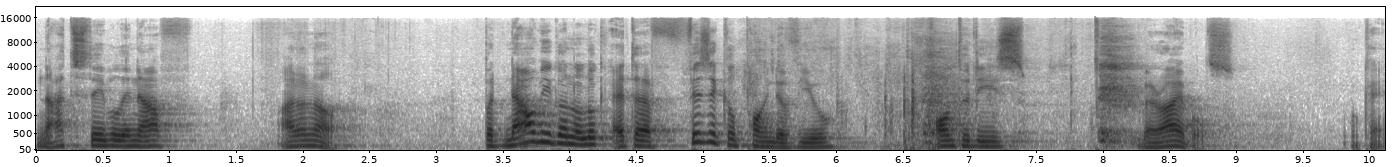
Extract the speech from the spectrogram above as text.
not stable enough. I don't know. But now we're going to look at a physical point of view onto these variables. Okay.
